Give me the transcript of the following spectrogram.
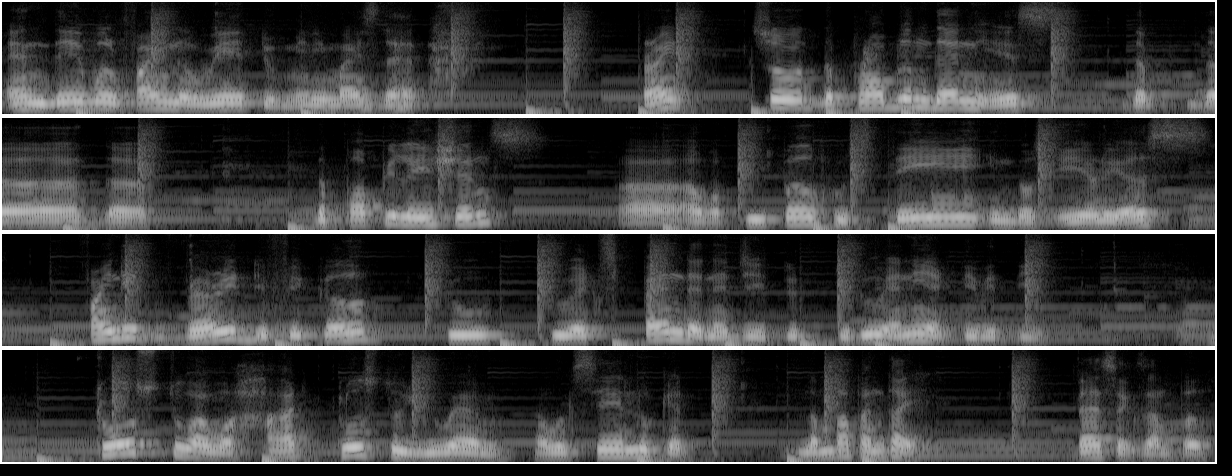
and they will find a way to minimize that. right? So the problem then is the the the the populations uh, our people who stay in those areas find it very difficult to, to expend energy, to, to do any activity. Close to our heart, close to UM, I would say look at Lembah Pantai, best example.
